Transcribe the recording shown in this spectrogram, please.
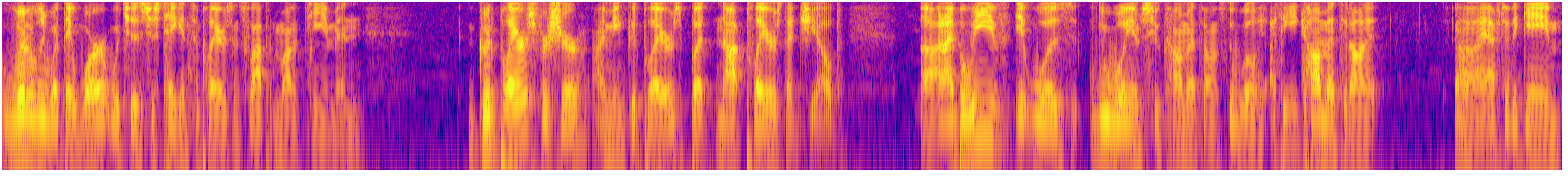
literally what they were, which is just taking some players and slapping them on a team and good players for sure. I mean, good players, but not players that gelled. Uh, and I believe it was Lou Williams who commented on this. Lou Will, I think he commented on it uh, after the game,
